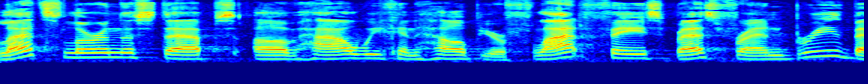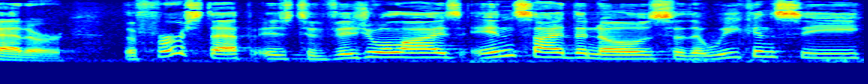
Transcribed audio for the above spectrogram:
Let's learn the steps of how we can help your flat faced best friend breathe better. The first step is to visualize inside the nose so that we can see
